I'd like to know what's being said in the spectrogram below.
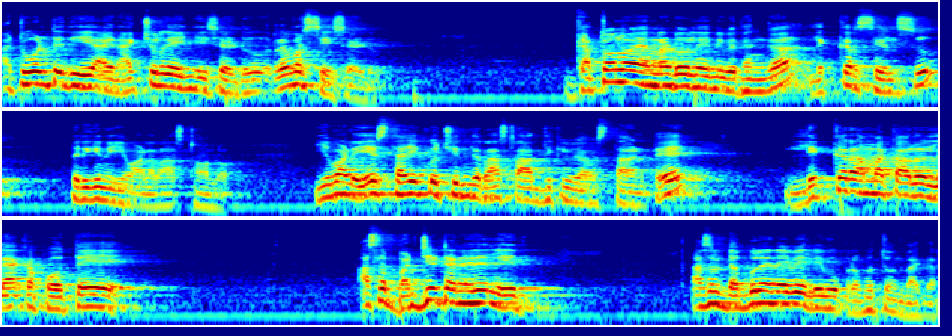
అటువంటిది ఆయన యాక్చువల్గా ఏం చేశాడు? రివర్స్ చేశాడు. గతంలో ఎన్నడూ లేని విధంగా లిక్కర్ సేల్స్ పెరిగినాయి ఇవాళ రాష్ట్రంలో. ఇవాళ ఏ స్థాయికి వచ్చింది రాష్ట్ర ఆర్థిక వ్యవస్థ అంటే లిక్కర్ అమ్మకాలు లేకపోతే అసలు బడ్జెట్ అనేది లేదు. అసలు డబ్బులు అనేవి లేవు ప్రభుత్వం దగ్గర.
